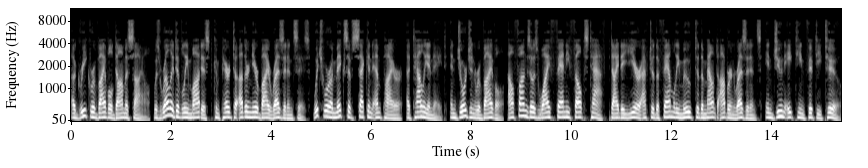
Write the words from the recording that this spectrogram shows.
a Greek Revival domicile, was relatively modest compared to other nearby residences, which were a mix of Second Empire, Italianate, and Georgian Revival. Alphonso's wife Fanny Phelps Taft died a year after the family moved to the Mount Auburn residence, in June 1852.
